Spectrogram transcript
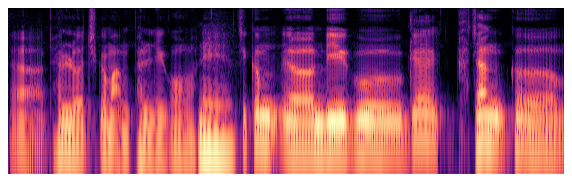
어, 별로 지금 안 팔리고 네. 지금 어, 미국의 가장 그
